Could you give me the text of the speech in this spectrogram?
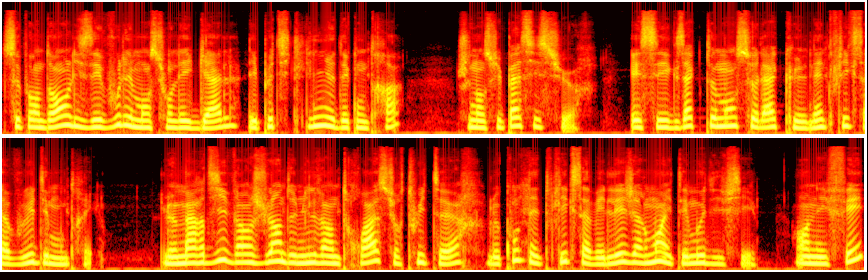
Cependant, lisez-vous les mentions légales, les petites lignes des contrats? Je n'en suis pas si sûre. Et c'est exactement cela que Netflix a voulu démontrer. Le mardi 20 juin 2023, sur Twitter, le compte Netflix avait légèrement été modifié. En effet,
